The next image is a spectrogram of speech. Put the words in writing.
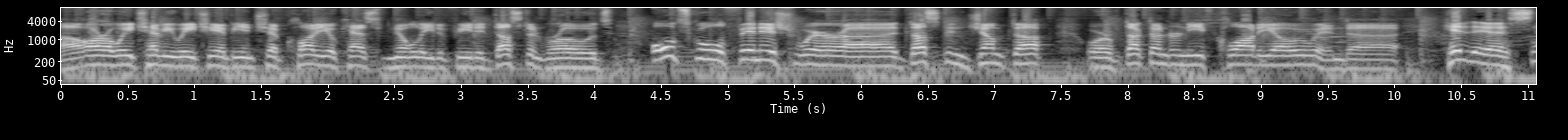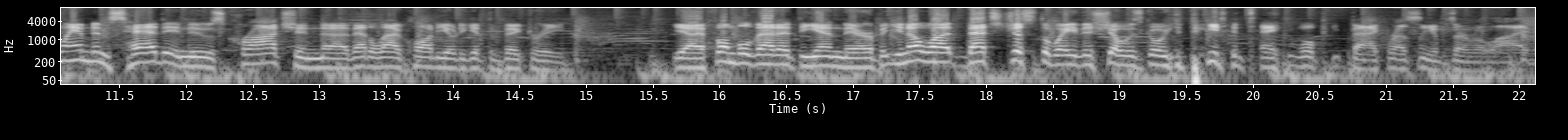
uh, ROH Heavyweight Championship, Claudio Castagnoli defeated Dustin Rhodes. Old school finish where uh, Dustin jumped up or ducked underneath Claudio and uh, hit, uh, slammed his head into his crotch, and uh, that allowed Claudio to get the victory. Yeah, I fumbled that at the end there, but you know what? That's just the way this show is going to be today. We'll be back, Wrestling Observer Live.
